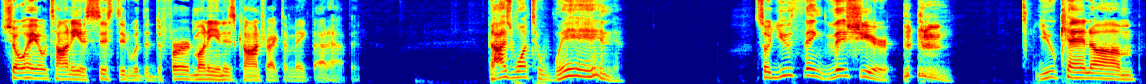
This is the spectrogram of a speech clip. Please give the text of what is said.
Shohei Ohtani assisted with the deferred money in his contract to make that happen. Guys want to win. So you think this year you can um, –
